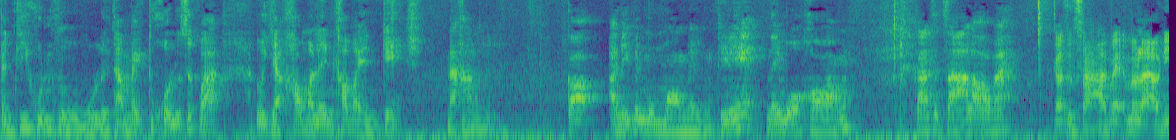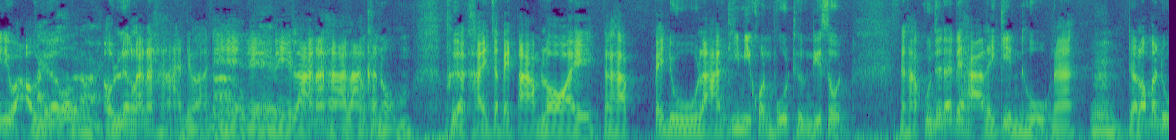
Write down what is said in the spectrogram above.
เป็นที่คุ้นหู หรือทำให้ทุกคนรู้สึกว่าเอออยากเข้ามาเล่นเข้ามา engage นะครับอืมก็อันนี้เป็นมุมมองหนึ่ง ทีนี้ในหมวกของการศึกษาเราไหมการศึกษาไม่ไม่เป็นไรเอานี้ดีกว่าเอาเรื่องไกลตัวไปหน่อยเอาเรื่องร้านอาหารดีกว่านี่อ่าโอเคนี่นี่ร้านอาหารร้านขนมเผื่อใครจะไปตามรอยนะครับไป ดูร้านที่มีคนพูดถึงที่สุดนะครับคุณจะได้ไปหาอะไรกินถูกนะอืมเดี๋ยวเรามาดู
